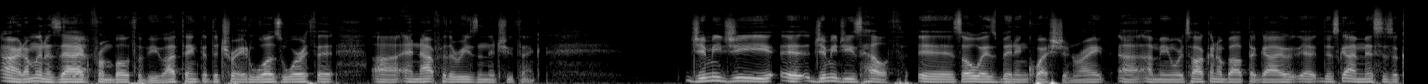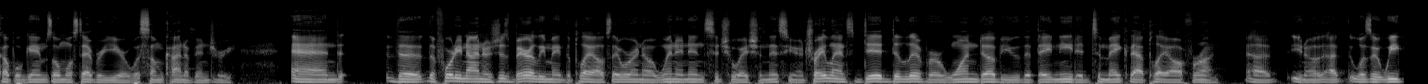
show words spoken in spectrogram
All right, I'm going to zag yeah. from both of you. I think that the trade was worth it, uh, and not for the reason that you think. Jimmy G, uh, Jimmy G's health is always been in question, right? Uh, I mean, we're talking about the guy. Uh, this guy misses a couple games almost every year with some kind of injury, and the the 49ers just barely made the playoffs. They were in a win and in situation this year, and Trey Lance did deliver one W that they needed to make that playoff run. Uh, you know, that, was it week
